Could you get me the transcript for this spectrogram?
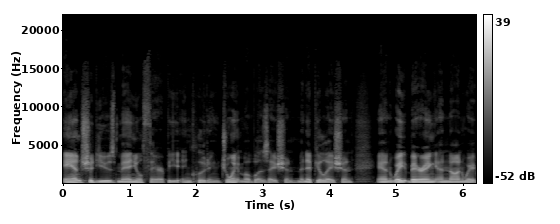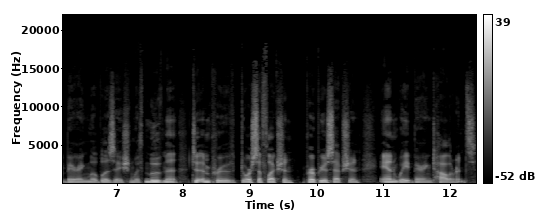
and should use manual therapy, including joint mobilization, manipulation, and weight bearing and non weight bearing mobilization with movement to improve dorsiflexion, proprioception, and weight bearing tolerance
